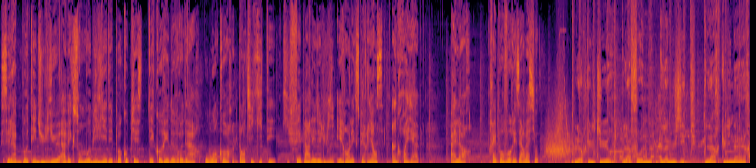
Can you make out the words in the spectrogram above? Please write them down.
c'est la beauté du lieu avec son mobilier d'époque aux pièces décorées d'œuvres d'art ou encore d'antiquités qui fait parler de lui et rend l'expérience incroyable. Alors, prêt pour vos réservations? Leur culture, la faune, la musique, l'art culinaire,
